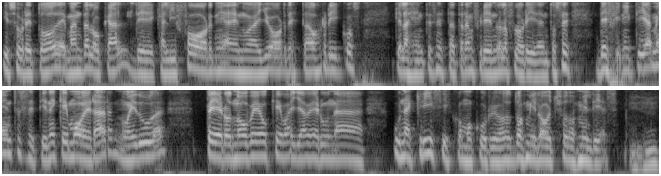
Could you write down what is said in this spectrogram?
y sobre todo demanda local de California, de Nueva York, de Estados ricos, que la gente se está transfiriendo a la Florida. Entonces, definitivamente se tiene que moderar, no hay duda, pero no veo que vaya a haber una, una crisis como ocurrió en 2008-2010. Ujú.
